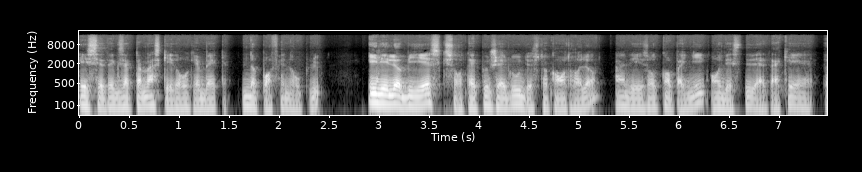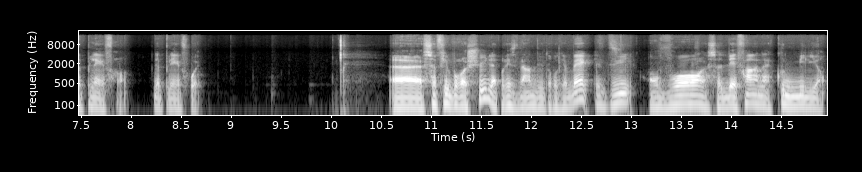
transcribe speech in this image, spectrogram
Et c'est exactement ce qu'Hydro-Québec n'a pas fait non plus. Et les lobbyistes qui sont un peu jaloux de ce contrat-là, hein, des autres compagnies, ont décidé d'attaquer de plein front, de plein fouet. Euh, Sophie Brochu, la présidente d'Hydro-Québec, dit on va se défendre à coups de millions.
